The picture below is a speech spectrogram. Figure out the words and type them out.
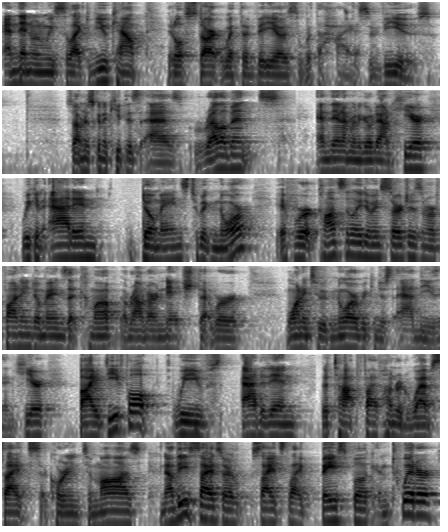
And then when we select view count, it'll start with the videos with the highest views. So I'm just gonna keep this as relevance. And then I'm gonna go down here. We can add in domains to ignore. If we're constantly doing searches and we're finding domains that come up around our niche that we're wanting to ignore, we can just add these in here. By default, we've added in the top 500 websites according to Moz. Now these sites are sites like Facebook and Twitter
